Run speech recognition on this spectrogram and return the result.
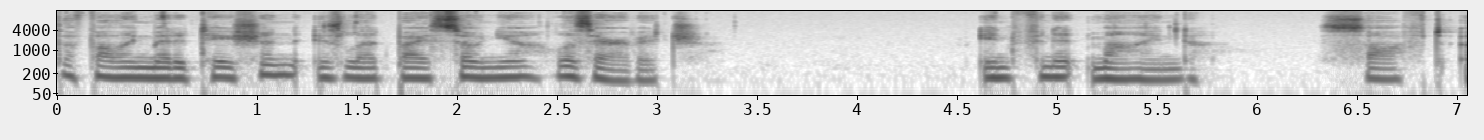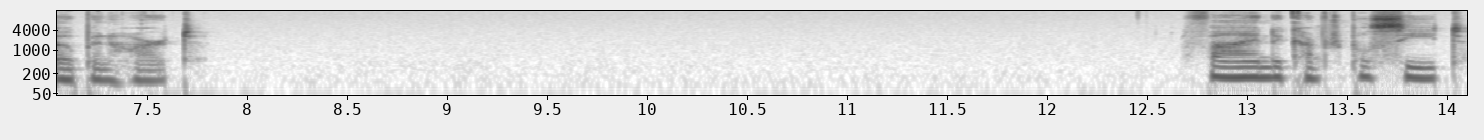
The following meditation is led by Sonia Lazarevich. Infinite mind, soft open heart. Find a comfortable seat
